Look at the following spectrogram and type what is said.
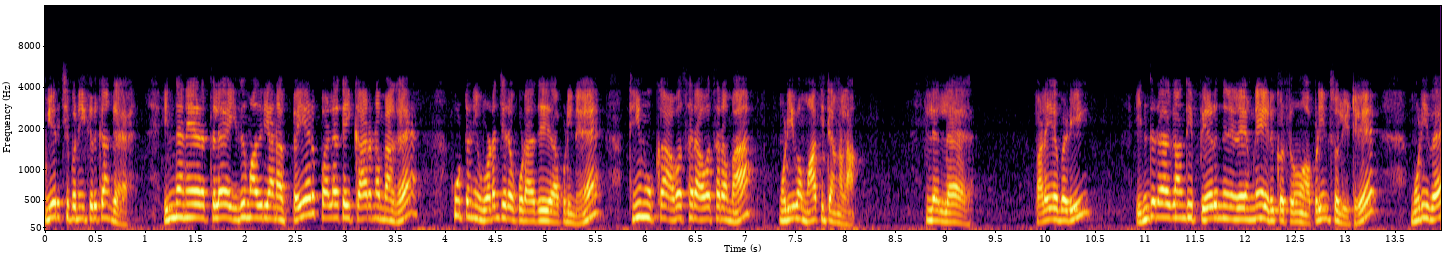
முயற்சி பண்ணிட்டு இருக்காங்க. இந்த நேரத்தில் இது மாதிரியான பெயர் பலகை காரணமாக கூட்டணி உடஞ்சிடக்கூடாது அப்படின்னு திமுக அவசர அவசரமாக முடிவை மாற்றிட்டாங்களாம் இல்லை இல்லை. பழையபடி இந்திரா காந்தி பேருந்து நிலையம்னே இருக்கட்டும் அப்படின்னு சொல்லிட்டு முடிவை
